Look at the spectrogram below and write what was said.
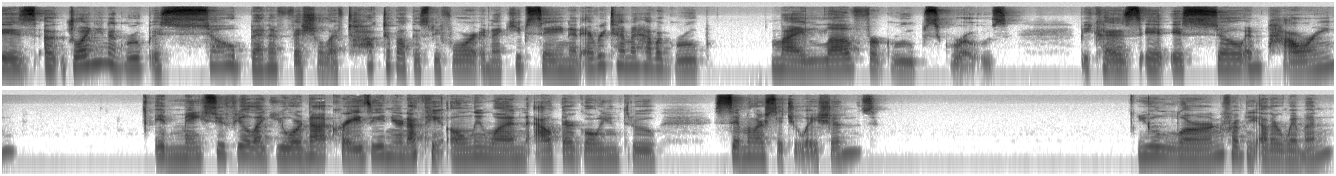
is uh, joining a group is so beneficial. I've talked about this before and I keep saying it every time I have a group, my love for groups grows because it is so empowering. It makes you feel like you're not crazy and you're not the only one out there going through similar situations. You learn from the other women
